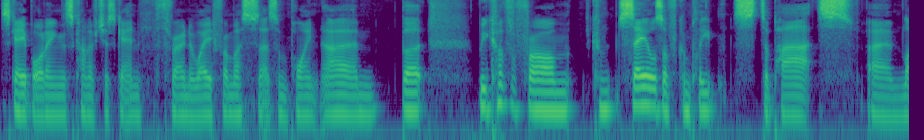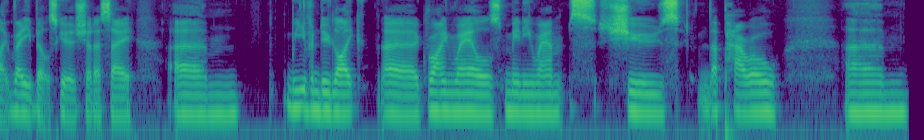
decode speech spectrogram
skateboarding is kind of just getting thrown away from us at some point. Um, but we cover from com- sales of complete to parts, um, like ready built scooters, should I say. Um, we even do like uh, grind rails, mini ramps, shoes, apparel, um,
